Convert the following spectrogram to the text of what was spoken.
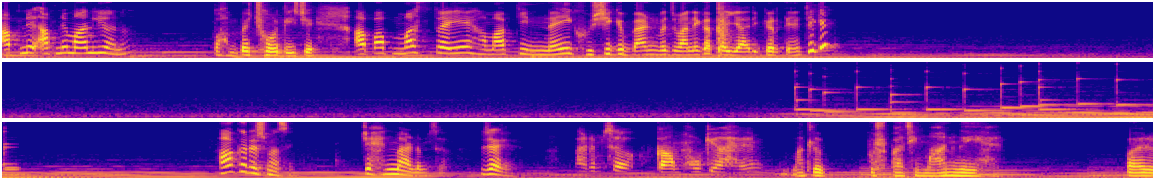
आपने आपने मान लिया ना? तो हम पे छोड़ दीजिए। आप आप मस्त रहिए हम आपकी नई खुशी के बैंड बजवाने का तैयारी करते हैं ठीक है? हाँ करिश्मा सिंह। जय हिंद मैडम सर। जय हिंद। मैडम सर काम हो गया है। मतलब पुष्पा जी मान गई हैं। पर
